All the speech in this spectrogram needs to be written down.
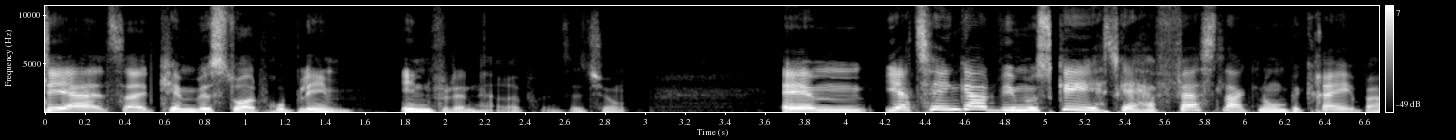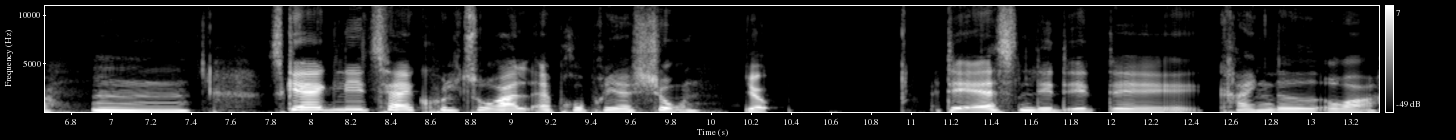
det er altså et kæmpe stort problem inden for den her repræsentation. Øhm, jeg tænker, at vi måske skal have fastlagt nogle begreber. Mm. Skal jeg ikke lige tage kulturel appropriation? Jo. Det er sådan lidt et øh, kringlet ord.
